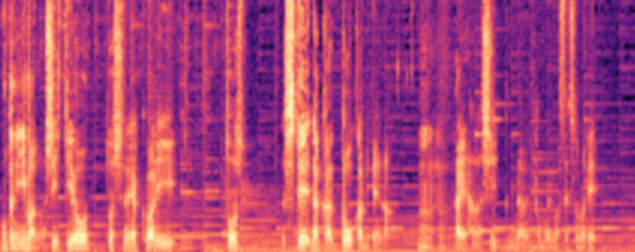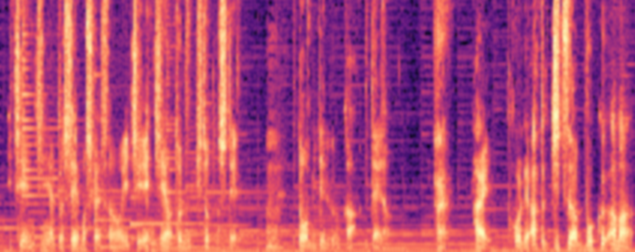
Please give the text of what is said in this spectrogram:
本当に今の CTO としての役割として、なんかどうかみたいな、うんうんはい、話になると思いますね。そのえ一エンジニアとして、もしくはその一エンジニアを取る人として、うんどう見てるのかみたいな、はい。はい、ところで、あと実は僕、あまあ、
